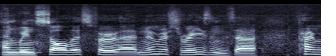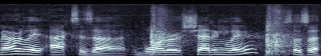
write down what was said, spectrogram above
And we install this for uh, numerous reasons. Uh, primarily it acts as a water shedding layer. So it's a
